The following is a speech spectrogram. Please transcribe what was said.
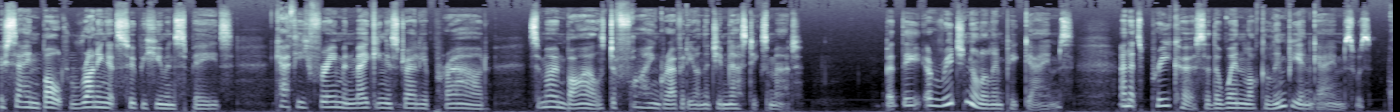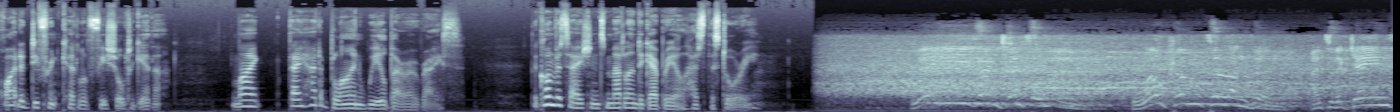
Usain Bolt running at superhuman speeds. Cathy Freeman making Australia proud. Simone Biles defying gravity on the gymnastics mat. But the original Olympic Games and its precursor, the Wenlock Olympian Games, was quite a different kettle of fish altogether. Like they had a blind wheelbarrow race. The Conversation's Madeleine De Gabriele has the story. Ladies welcome to London and to the games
